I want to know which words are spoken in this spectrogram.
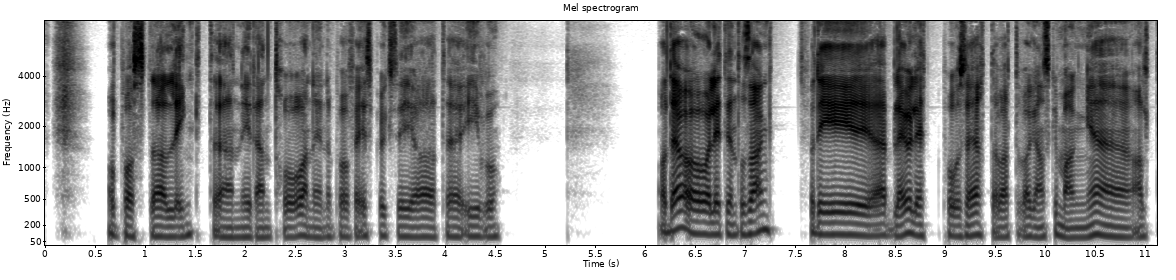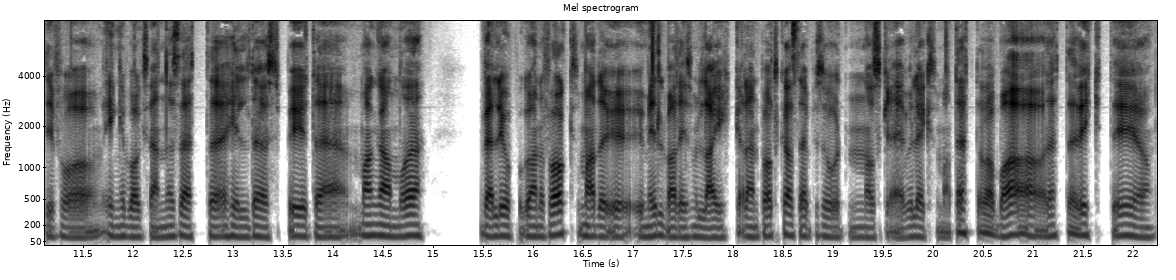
og posta link til den i den tråden inne på Facebook-sida til Ivo. Og det var jo litt interessant, fordi jeg ble jo litt provosert av at det var ganske mange, alltid fra Ingeborg Senneset til Hilde Østby til mange andre veldig oppegående folk som hadde umiddelbart liksom lika den podkastepisoden og skrevet liksom at dette var bra, og dette er viktig, og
